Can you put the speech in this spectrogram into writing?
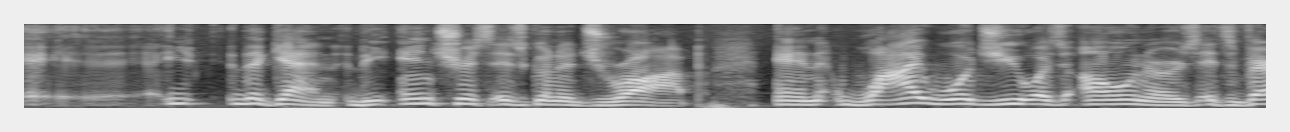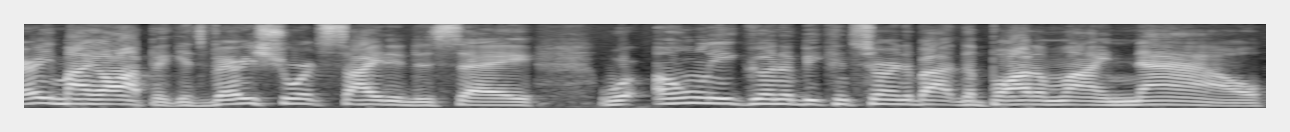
eh, again, the interest is going to drop. And why would you, as owners, it's very myopic, it's very short sighted to say we're only going to be concerned about the bottom line now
